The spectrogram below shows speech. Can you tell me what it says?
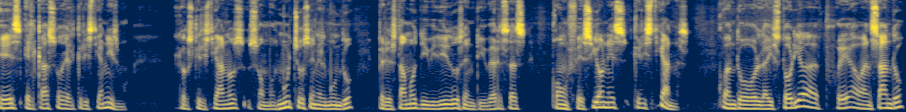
es el caso del cristianismo. Los cristianos somos muchos en el mundo, pero estamos divididos en diversas confesiones cristianas. Cuando la historia fue avanzando,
